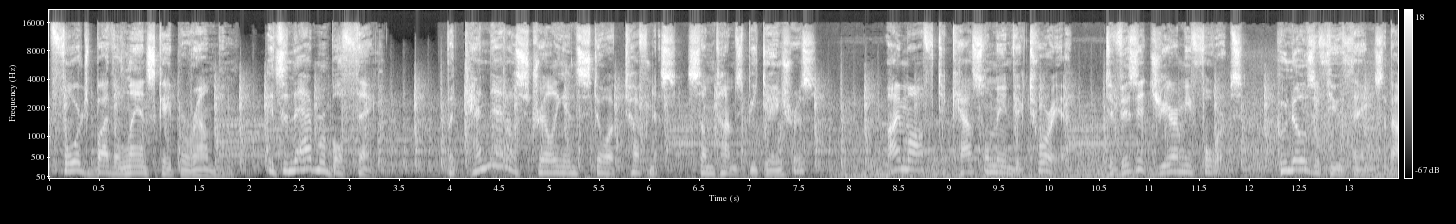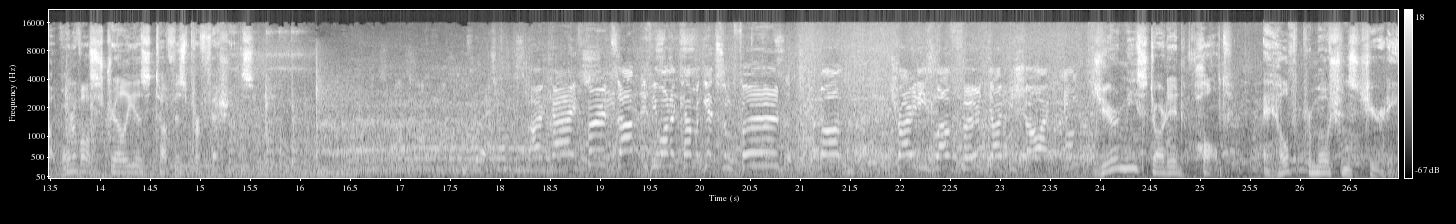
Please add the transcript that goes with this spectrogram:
forged by the landscape around them. It's an admirable thing. But can that Australian stoic toughness sometimes be dangerous? I'm off to Castlemaine, Victoria to visit Jeremy Forbes, who knows a few things about one of Australia's toughest professions. Okay, food's up. If you want to come and get some food, come on. Tradies love food. Don't be shy. Jeremy started HALT, a health promotions charity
